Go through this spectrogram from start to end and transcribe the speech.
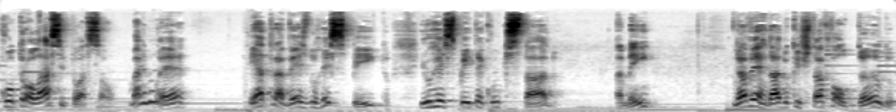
controlar a situação. Mas não é. É através do respeito. E o respeito é conquistado. Amém? Na verdade, o que está faltando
